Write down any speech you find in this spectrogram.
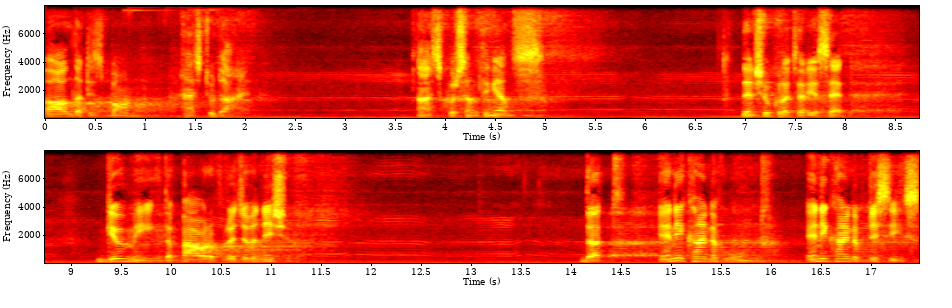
All that is born has to die. Ask for something else. Then Shukracharya said, give me the power of rejuvenation, that any kind of wound, any kind of disease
